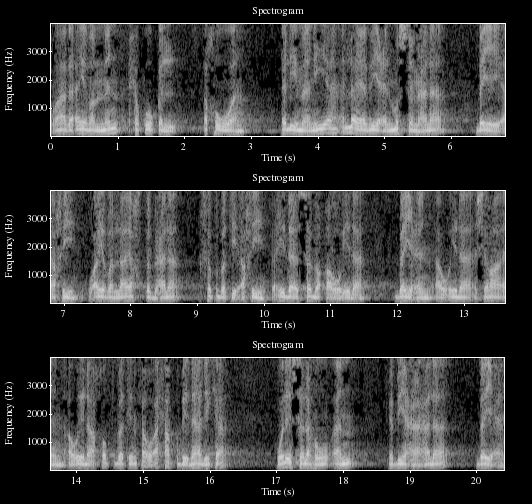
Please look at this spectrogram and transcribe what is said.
وهذا أيضا من حقوق الأخوة الإيمانية الا يبيع المسلم على بيع أخيه وأيضا لا يخطب على خطبة أخيه فإذا سبقه إلى بيع أو إلى شراء أو إلى خطبة فهو أحق بذلك وليس له أن يبيع على بيعه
